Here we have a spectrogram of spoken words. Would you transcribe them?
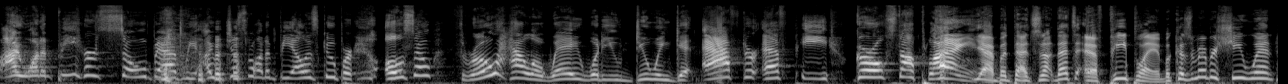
I want to be her so badly. I just want to be Alice Cooper. Also, throw Hal away. What are you doing? Get after FP. Girl, stop playing. Yeah, but that's not that's FP playing because remember she went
